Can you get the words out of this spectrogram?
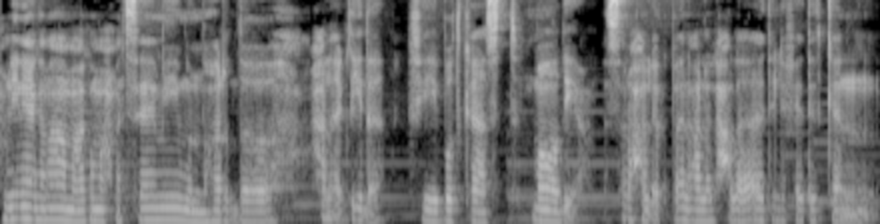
عاملين إيه يا جماعة؟ معاكم أحمد سامي والنهاردة حلقة جديدة في بودكاست مواضيع. الصراحة الإقبال على الحلقات اللي فاتت كان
